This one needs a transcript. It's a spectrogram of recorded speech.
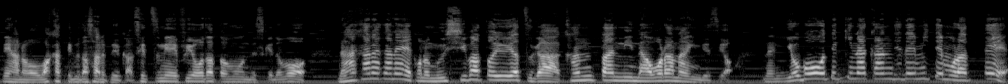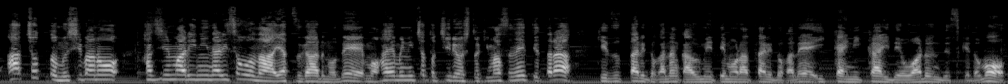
う、ね、あの、分かってくださるというか、説明不要だと思うんですけども、なかなかね、この虫歯というやつが簡単に治らないんですよ。予防的な感じで見てもらって、あ、ちょっと虫歯の始まりになりそうなやつがあるので、もう早めにちょっと治療しときますねって言ったら、削ったりとかなんか埋めてもらったりとかで、1回2回で終わるんですけども、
